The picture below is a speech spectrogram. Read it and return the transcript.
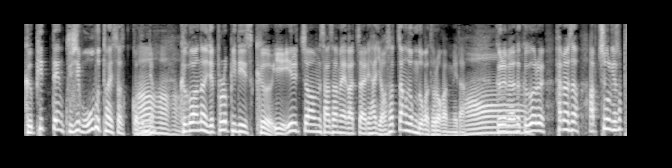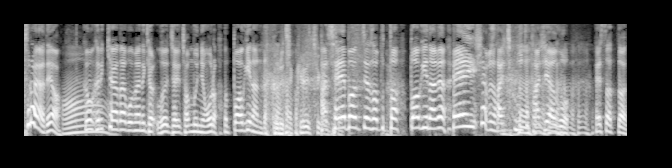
그 피땡 95부터 했었거든요. 아하하. 그거는 이제 플로피 디스크 이 1.43메가짜리 한 6장 정도가 들어갑니다. 어. 그러면 그거를 하면서 압축을 계속 풀어야 돼요. 어. 그럼 그렇게 하다 보면 결, 그 저희 전문 용어로 뻑이 난다 그러죠. 그렇죠, 한 그렇죠. 세 번째서부터 뻑이 나면 에이씨 하면서 다시 처음부터 다시 하고 했었던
